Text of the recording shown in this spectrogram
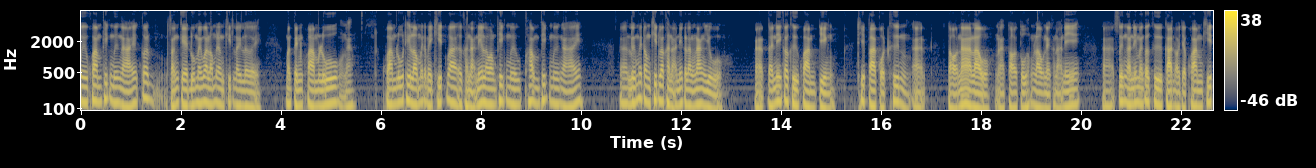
มือความพลิกมือหงาย ก็สังเกตดูไหมว่าเราไม่ต้องคิดอะไรเลย มันเป็นความรู้นะความรู้ที่เราไม่ต้องไปคิดว่าเออขณะนี้เรากำลังพลิกมือคว่ำพลิกมือหงายนะหรือไม่ต้องคิดว่าขณะนี้กำลังนั่งอยู่นะแต่นี่ก็คือความจริงที่ปรากฏขึ้น ต่อหน้าเรานะต่อตัวของเราในขณะนี้นะซึ่งอันนี้มันก็คือการออกจากความคิด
